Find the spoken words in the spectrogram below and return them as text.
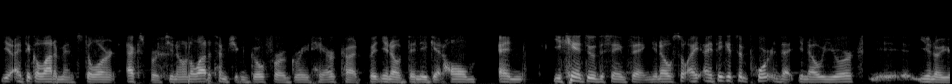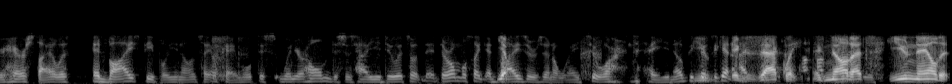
yeah, I think a lot of men still aren't experts. You know, and a lot of times you can go for a great haircut, but you know, then you get home and you can't do the same thing, you know. So I, I think it's important that you know your you know your hairstylist advise people, you know, and say, okay, well, this when you're home, this is how you do it. So they're almost like advisors yep. in a way too, aren't they? You know, because you, again, exactly. I, no, that's you nailed it,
